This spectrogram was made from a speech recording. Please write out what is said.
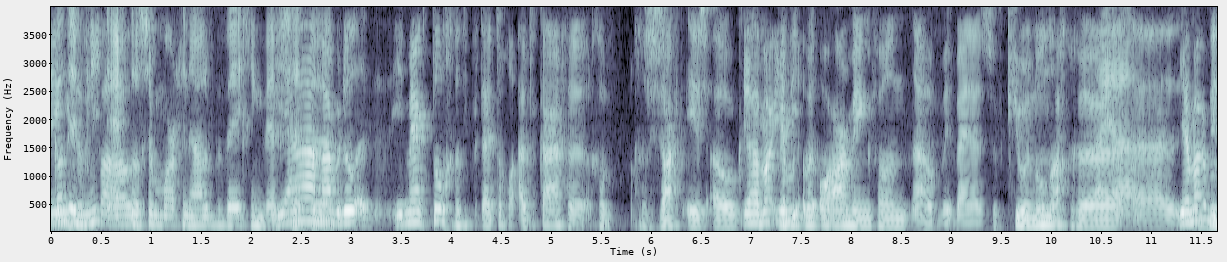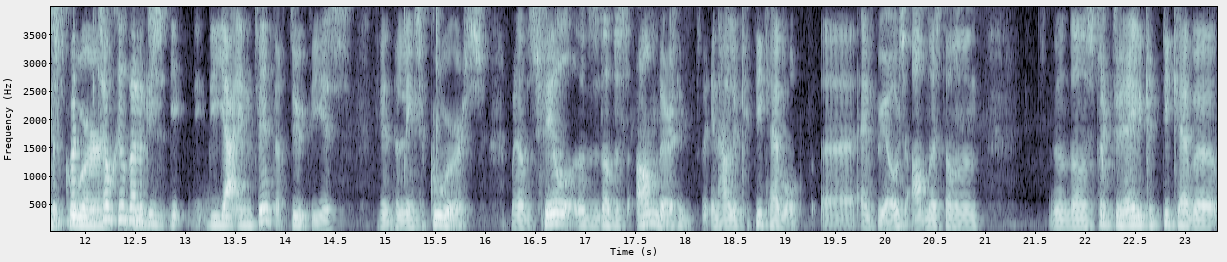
kan links dit niet fout. echt als een marginale beweging wegzetten. Ja, maar ik bedoel, je merkt toch dat die partij toch wel uit elkaar ge- ge- gezakt is ook. Ja, maar, Met die omarming van, nou, bijna een soort QAnon-achtige Ah, ja. eh, Ja, maar discours. maar het is ook heel duidelijk- Die, die, die, die ja 21, natuurlijk, die, is, die vindt de linkse koers. Maar dat is veel, dat is, dat is anders. Inhoudelijke kritiek hebben op eh, NPO's anders dan een, dan, dan een structurele kritiek hebben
